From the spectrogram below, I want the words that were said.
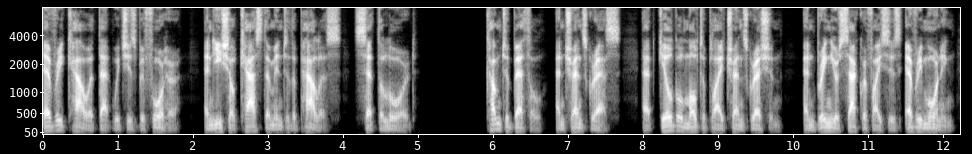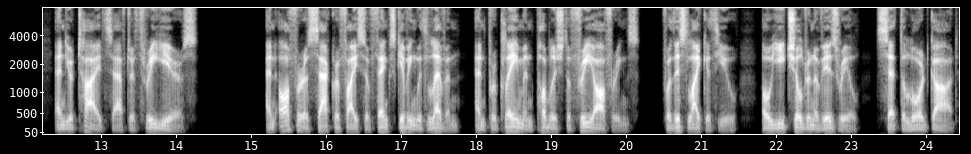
every cow at that which is before her, and ye shall cast them into the palace, saith the Lord. Come to Bethel, and transgress, at Gilgal multiply transgression, and bring your sacrifices every morning, and your tithes after three years. And offer a sacrifice of thanksgiving with leaven, and proclaim and publish the free offerings, for this liketh you, O ye children of Israel, saith the Lord God.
